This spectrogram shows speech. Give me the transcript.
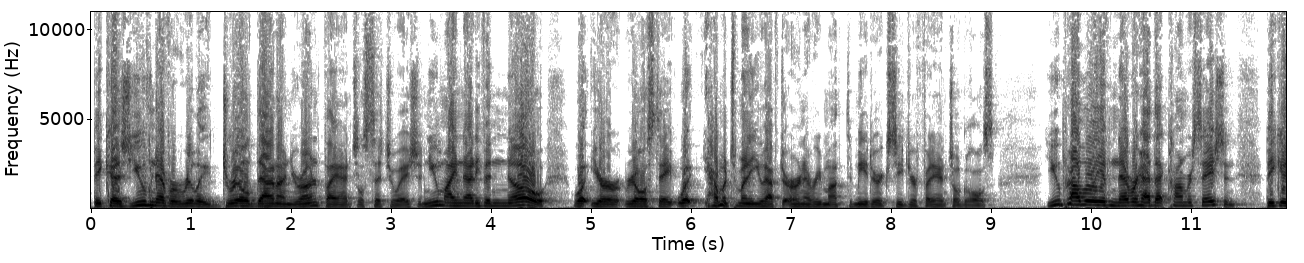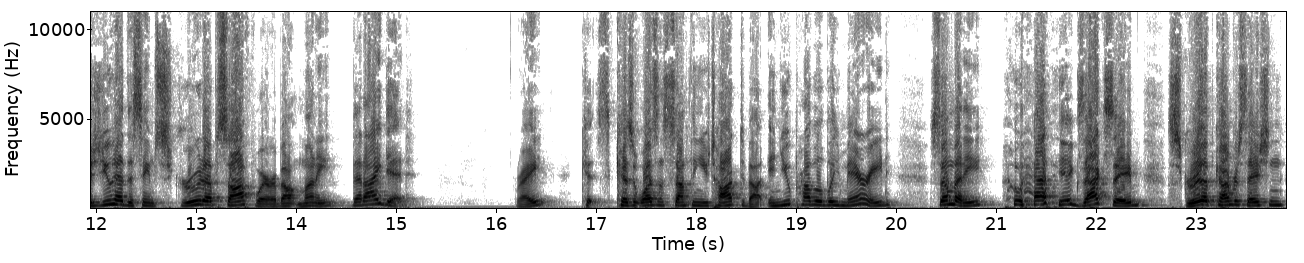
because you've never really drilled down on your own financial situation. You might not even know what your real estate, what, how much money you have to earn every month to meet or exceed your financial goals. You probably have never had that conversation because you had the same screwed up software about money that I did, right? Because it wasn't something you talked about. And you probably married somebody who had the exact same screwed up conversation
